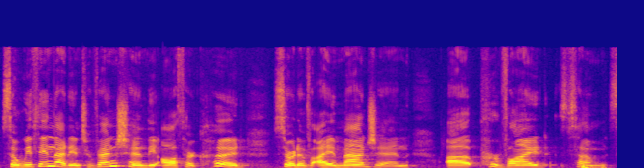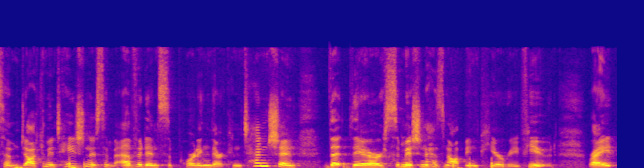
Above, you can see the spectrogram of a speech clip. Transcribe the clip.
So within that intervention, the author could sort of, I imagine, uh, provide some, some documentation or some evidence supporting their contention that their submission has not been peer reviewed, right?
